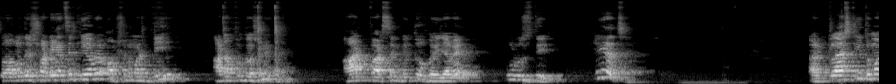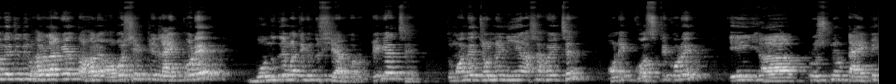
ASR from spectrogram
তো আমাদের সঠিক আছে কি হবে? অপশন নাম্বার ডি আটাত্তর দশমিক আট পার্সেন্ট কিন্তু হয়ে যাবে পুরুষদের। ঠিক আছে? আর ক্লাসটি তোমাদের যদি ভালো লাগে, তাহলে অবশ্যই একটি লাইক করে বন্ধুদের মাঝে কিন্তু শেয়ার করো, ঠিক আছে? তোমাদের জন্য নিয়ে আসা হয়েছে অনেক কষ্টে করে। এই প্রশ্ন টাইপিং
